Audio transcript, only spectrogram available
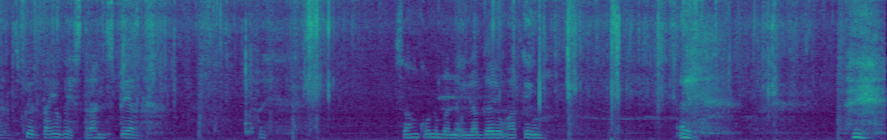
Transfer tayo, guys. Transfer. Saan ko na ba nailagay yung aking... Ay. Ay.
